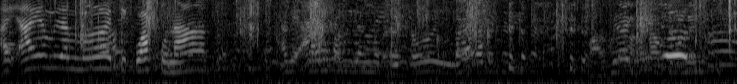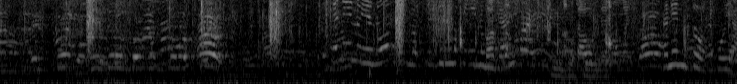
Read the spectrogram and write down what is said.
Ay, ayaw mo Tikwak ko na. Ay, ayaw kami lang mo dito. Kanino yun o? Pwede makiinom dyan? Kanino to, kuya?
